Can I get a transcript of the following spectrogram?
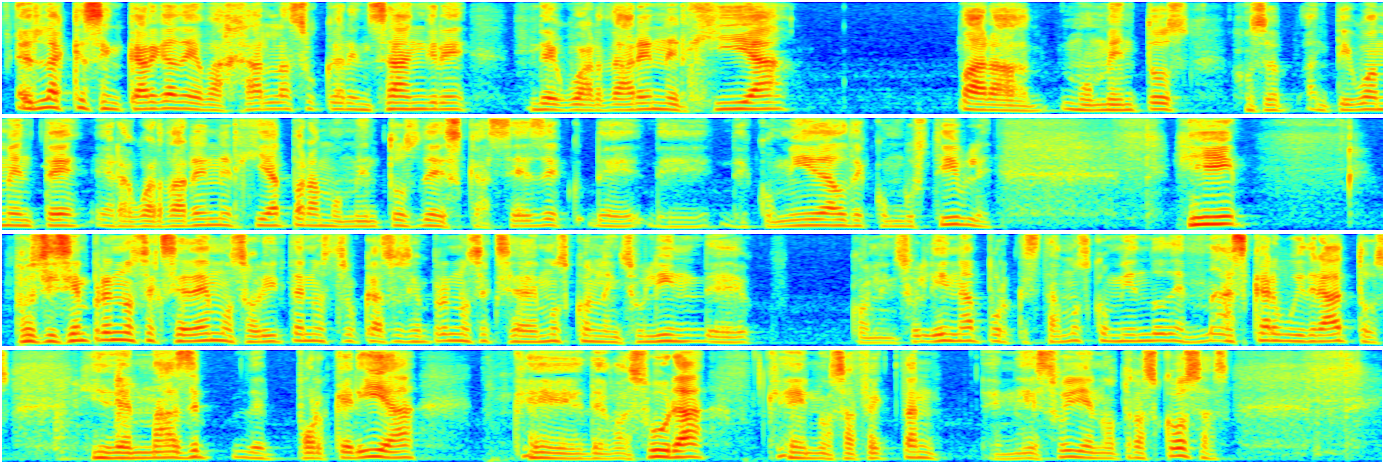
es la que se encarga de bajar el azúcar en sangre, de guardar energía para momentos, o sea, antiguamente era guardar energía para momentos de escasez de, comida o de combustible. Y pues si siempre nos excedemos, ahorita en nuestro caso siempre nos excedemos con la insulina, con la insulina porque estamos comiendo de más carbohidratos y de más de, porquería, que de basura, que nos afectan en eso y en otras cosas.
